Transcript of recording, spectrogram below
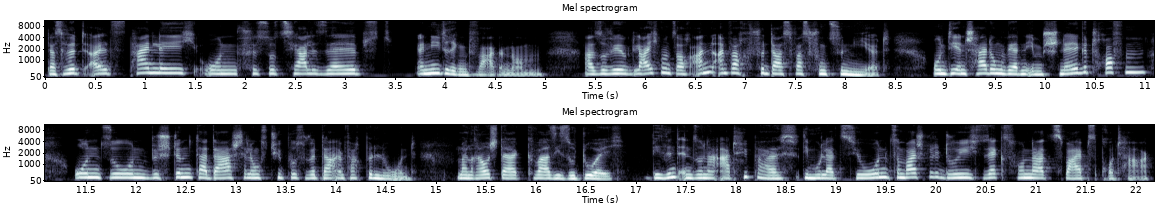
Das wird als peinlich und fürs soziale Selbst erniedrigend wahrgenommen. Also wir gleichen uns auch an, einfach für das, was funktioniert. Und die Entscheidungen werden eben schnell getroffen und so ein bestimmter Darstellungstypus wird da einfach belohnt. Man rauscht da quasi so durch. Wir sind in so einer Art Hyperstimulation, zum Beispiel durch 600 Swipes pro Tag.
